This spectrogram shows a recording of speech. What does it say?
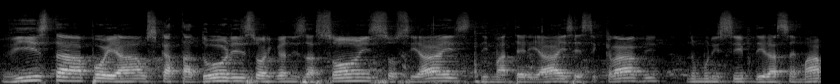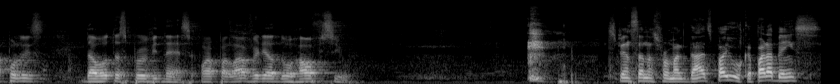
vista a apoiar os catadores, organizações sociais de materiais recicláveis no município de Iracemápolis, da outras providências. Com a palavra, vereador Ralph Silva. Dispensando as formalidades, Paiuca, parabéns,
